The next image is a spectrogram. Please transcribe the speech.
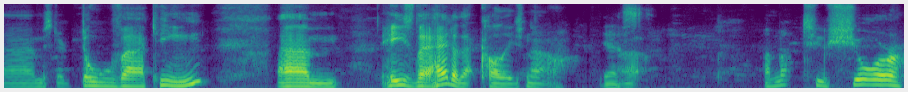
uh, Mr. Dovahkiin. Um he's the head of that college now. yes I'm not too sure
